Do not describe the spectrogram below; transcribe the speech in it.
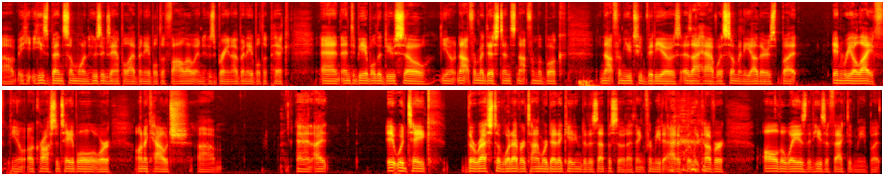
Uh, he, has been someone whose example I've been able to follow and whose brain I've been able to pick, and and to be able to do so, you know, not from a distance, not from a book, not from YouTube videos, as I have with so many others, but in real life, you know, across the table or on a couch. Um, and I, it would take the rest of whatever time we're dedicating to this episode, I think, for me to adequately cover all the ways that he's affected me. But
